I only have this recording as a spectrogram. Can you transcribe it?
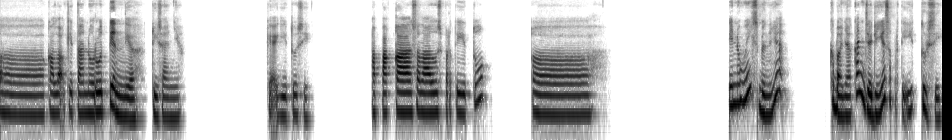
uh, kalau kita nurutin ya desainnya. Kayak gitu sih. Apakah selalu seperti itu? Uh, in a way sebenarnya kebanyakan jadinya seperti itu sih.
